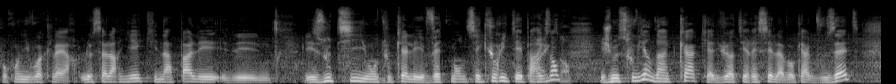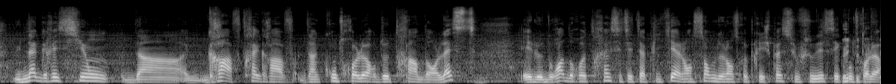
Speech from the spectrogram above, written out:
pour qu'on y voit clair. Le salarié qui n'a pas les, les, outils, ou en tout cas les vêtements de sécurité, par, exemple. Et je me souviens d'un cas qui a dû intéresser l'avocat que vous êtes, une agression d'un grave, très grave, d'un contrôleur de train dans l'Est. Et le droit de retrait s'était appliqué à l'ensemble de l'entreprise. Je ne sais pas si vous vous souvenez de ces contrôleurs.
